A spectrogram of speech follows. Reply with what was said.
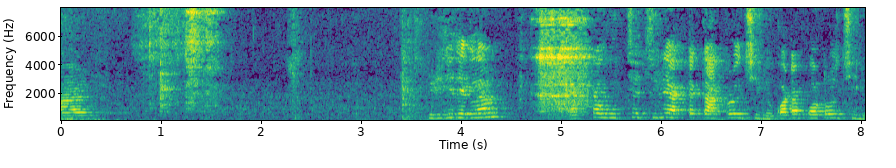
আর ফ্রিজে দেখলাম একটা উচ্ছে ছিল একটা কাঁকরোল ছিল কটা পটল ছিল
